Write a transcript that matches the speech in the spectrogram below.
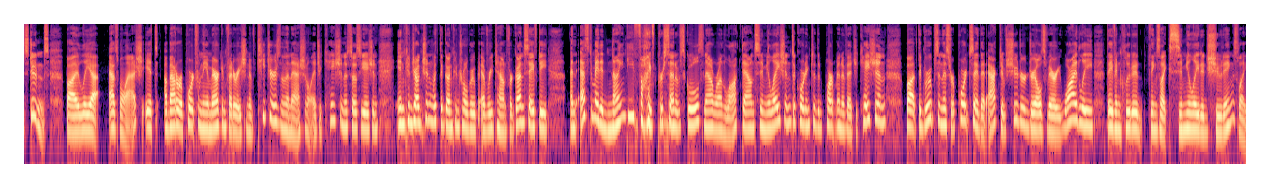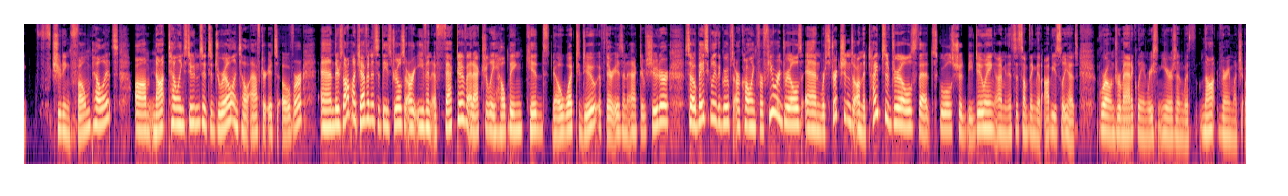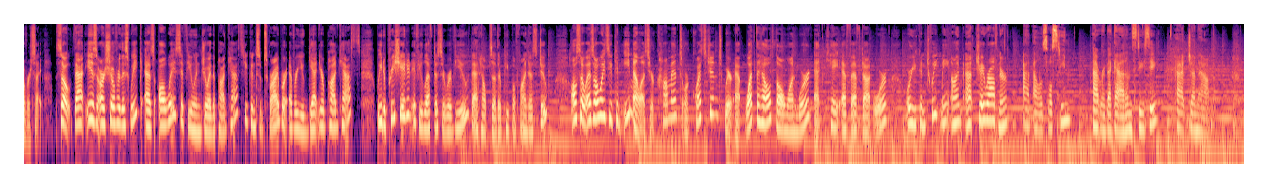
Students" by Leah Asmelash. It's about a report from the American Federation of Teachers and the National Education Association in conjunction with the gun control group Everytown for Gun Safety. An estimated 95% of schools now run lockdown simulations, according to the Department of Education. But the groups in this report say that active shooter drills vary widely. They've included things like simulated shootings, like shooting foam pellets, um, not telling students it's a drill until after it's over. And there's not much evidence that these drills are even effective at actually helping kids know what to do if there is an active shooter. So basically, the groups are calling for fewer drills and restrictions on the types of drills that schools should be doing. I mean, this is something that obviously has grown dramatically in recent years and with not very much oversight. So that is our show for this week. As always, if you enjoy the podcast, you can subscribe wherever you get your podcasts. We'd appreciate it if you left us a review. That helps other people find us too. Also, as always, you can email us your comments or questions. We're at what the health, all one word, at kff.org. Or you can tweet me. I'm at Jay Rovner. At Alice Ollstein. At Rebecca Adams, DC. At Jen Hab.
